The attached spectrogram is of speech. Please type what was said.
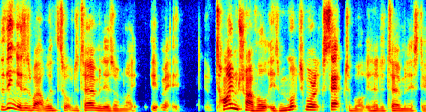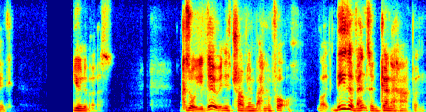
the thing is, as well, with sort of determinism, like it, time travel is much more acceptable in a deterministic universe. Because all you're doing is traveling back and forth. Like these events are gonna happen.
